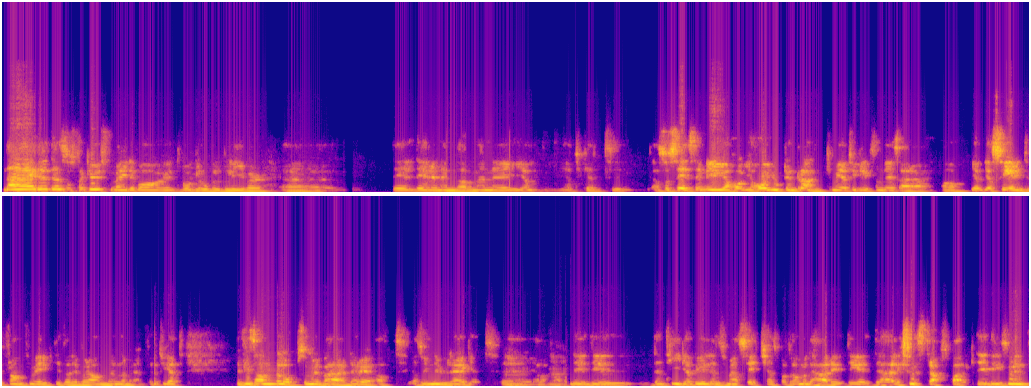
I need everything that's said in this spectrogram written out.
Nej, det, den som stack ut för mig det var, det var Global Believer. Uh, det, det, är den enda, men uh, jag, jag, tycker att... Alltså, sen, sen blir jag, har, jag har gjort en rank, men jag tycker liksom det är så här... Ja, jag, jag, ser inte framför mig riktigt att jag börjar använda mig den. För jag tycker att det finns andra lopp som är värdare att, alltså i nuläget mm. i alla fall. Det, det, den tidiga bilden som jag har sett känns på att ja, men det här, det, det, det här liksom är straffspark. Det, det är liksom en,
